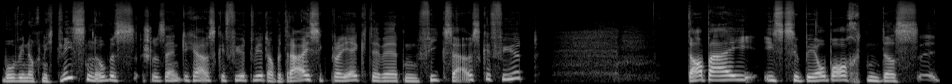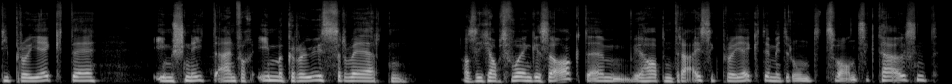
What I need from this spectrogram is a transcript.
wo wir noch nicht wissen, ob es schlussendlich ausgeführt wird. Aber 30 Projekte werden fix ausgeführt. Dabei ist zu beobachten, dass die Projekte im Schnitt einfach immer größer werden. Also ich habe es vorhin gesagt, ähm, wir haben 30 Projekte mit rund 20.000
